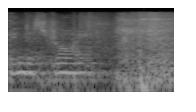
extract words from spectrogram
Been destroyed.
